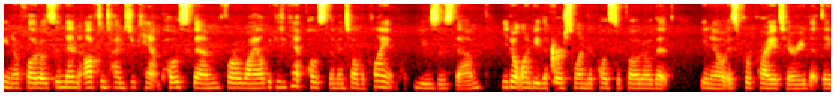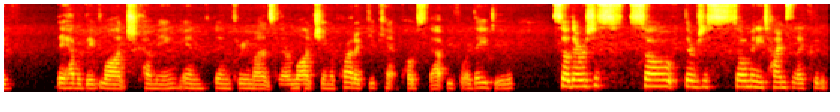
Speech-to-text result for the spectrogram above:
you know photos. And then oftentimes you can't post them for a while because you can't post them until the client uses them. You don't want to be the first one to post a photo that you know is proprietary that they've they have a big launch coming in in three months and they're launching a product. You can't post that before they do so there was just so there was just so many times that i couldn't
